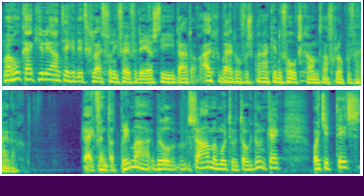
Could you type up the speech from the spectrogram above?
maar hoe kijken jullie aan tegen dit geluid van die VVD'ers die daar toch uitgebreid over spraken in de Volkskrant afgelopen vrijdag? Ja, ik vind dat prima. Ik bedoel, samen moeten we het toch doen. Kijk, wat je steeds,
